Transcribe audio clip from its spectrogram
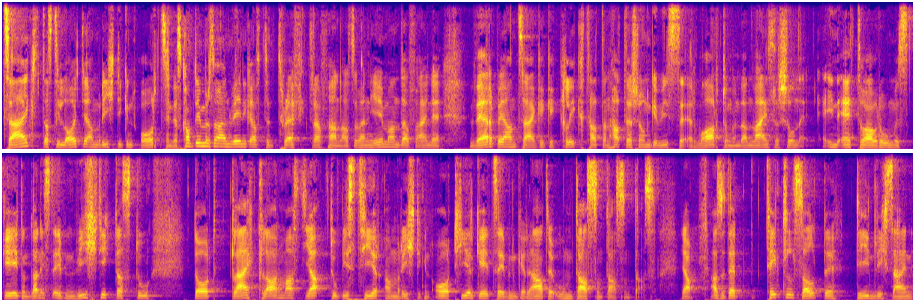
zeigt, dass die Leute am richtigen Ort sind. Es kommt immer so ein wenig auf den Traffic drauf an. Also wenn jemand auf eine Werbeanzeige geklickt hat, dann hat er schon gewisse Erwartungen, dann weiß er schon in etwa, worum es geht. Und dann ist eben wichtig, dass du dort gleich klar machst, ja, du bist hier am richtigen Ort, hier geht es eben gerade um das und das und das. Ja, also der Titel sollte dienlich sein,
